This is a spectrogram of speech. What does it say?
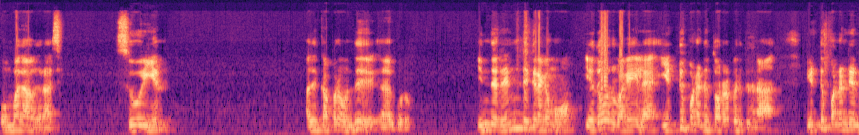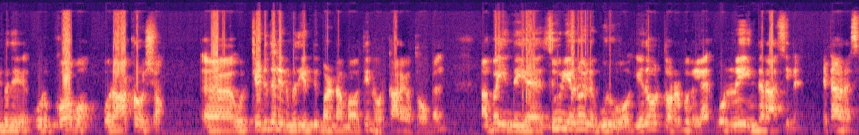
ஒன்பதாவது ராசி. சூரியன் அதுக்கப்புறம் வந்து குரு. இந்த ரெண்டு கிரகமும் ஏதோ ஒரு வகையில எட்டு பன்னெண்டு தொடர்பு இருக்குதுன்னா எட்டு பன்னெண்டு என்பது ஒரு கோபம் ஒரு ஆக்ரோஷம் ஒரு கெடுதல் என்பது எட்டு பன்னெண்டாம் பாவத்தின் ஒரு காரகத்துவங்கள். அப்ப இந்த சூரியனோ இல்ல குருவோ ஏதோ ஒரு தொடர்புகள்ல ஒண்ணு இந்த ராசியில எட்டாவது ராசி.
